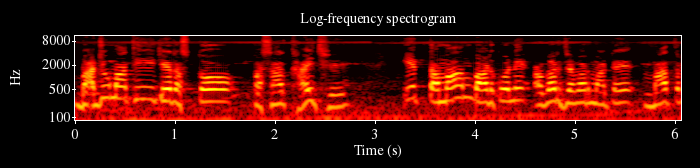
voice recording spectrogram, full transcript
બાજુમાંથી જે રસ્તો પસાર થાય છે, એ તમામ બાળકોને અવર જવર માટે માત્ર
